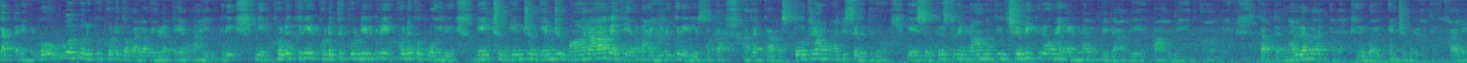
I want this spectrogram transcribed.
கர்த்தர் எங்கள் ஒவ்வொருவருக்கும் கொடுக்க வல்லமையுள்ள தேவனாக இருக்கிறீர். நீர் கொடுக்கிறீர் கொடுத்து கொண்டிருக்கிறீர் கொடுக்க போகிறீர். நேற்றும் இன்றும் என்றும் மாறாத தேவனாக இருக்கிறீர் இயேசுப்பா அதற்காக ஸ்தோத்திரம் நன்றி செலுத்துகிறோம். இயேசு கிறிஸ்துவின் நாமத்தில் செபிக்கிறோம் எங்கள் நல்ல பிதாவே. ஆமீன் ஆமீன். கர்த்தர் நல்லவர் அவர் கிருவை என்று உள்ளது. காலை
